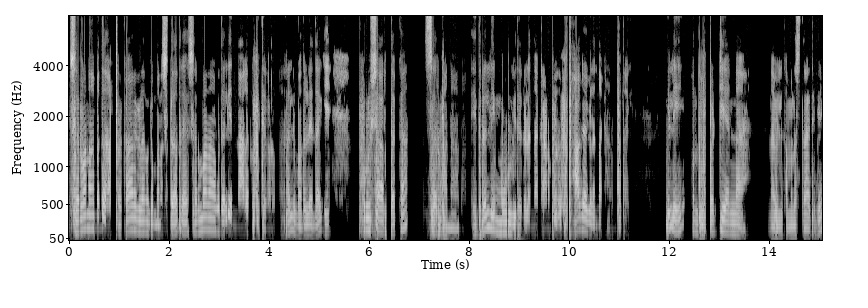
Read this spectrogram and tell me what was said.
ಸರ್ವನಾಮದ ಪ್ರಕಾರಗಳನ್ನು ಗಮನಿಸೋದಾದ್ರೆ ಸರ್ವನಾಮದಲ್ಲಿ ನಾಲ್ಕು ವಿಧಗಳು. ಅದರಲ್ಲಿ ಮೊದಲನೇದಾಗಿ ಪುರುಷಾರ್ಥಕ, ಸರ್ವನಾಮ. ಇದರಲ್ಲಿ ಮೂರು ವಿಧಗಳನ್ನ ಕಾಣಬಹುದು. ಭಾಗಗಳನ್ನ ಕಾಣಬಹುದಾಗಿದೆ. ಇಲ್ಲಿ ಒಂದು ಪಟ್ಟಿಯನ್ನ ನಾವಿಲ್ಲಿ ಗಮನಿಸ್ತಾ ಇದ್ದೀವಿ.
